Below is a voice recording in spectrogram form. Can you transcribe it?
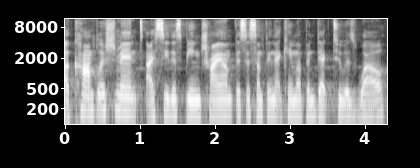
accomplishment. I see this being triumph. This is something that came up in deck two as well.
